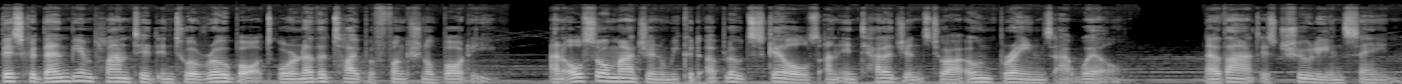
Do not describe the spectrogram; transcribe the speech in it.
This could then be implanted into a robot or another type of functional body. And also imagine we could upload skills and intelligence to our own brains at will. Now that is truly insane.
